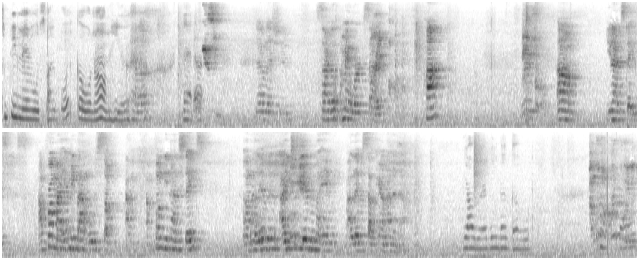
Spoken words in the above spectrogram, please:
to be man was like, what's going on here? Hello? That uh, God bless you. Sorry, I'm at work, sorry. Huh? Um, United States. I'm from Miami, but I moved so I'm I'm from the United States. Um, I live in I used to live in Miami. I live in South Carolina now. y'all ready to go? I'm Toilet.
